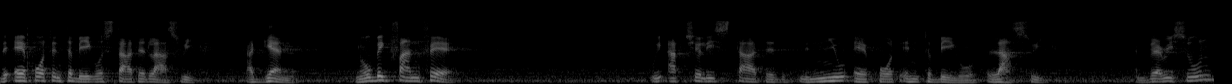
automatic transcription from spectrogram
the airport in Tobago started last week. Again, no big fanfare. We actually started the new airport in Tobago last week. And very soon,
